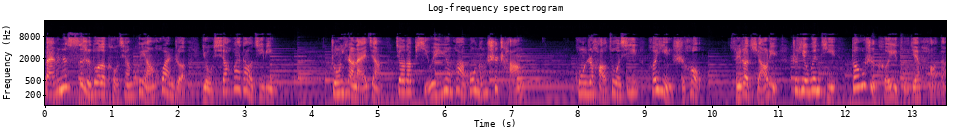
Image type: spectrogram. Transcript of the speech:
百分之四十多的口腔溃疡患者有消化道疾病，中医上来讲叫做脾胃运化功能失常。控制好作息和饮食后，随着调理，这些问题都是可以逐渐好的。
